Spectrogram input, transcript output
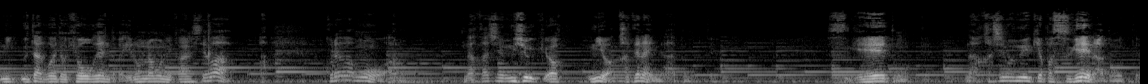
に歌声と表現とかいろんなものに関してはあこれはもうあの中島みゆきはには勝てないんだなと思って。すげえと思って。中島みゆきやっぱすげえなと思って。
